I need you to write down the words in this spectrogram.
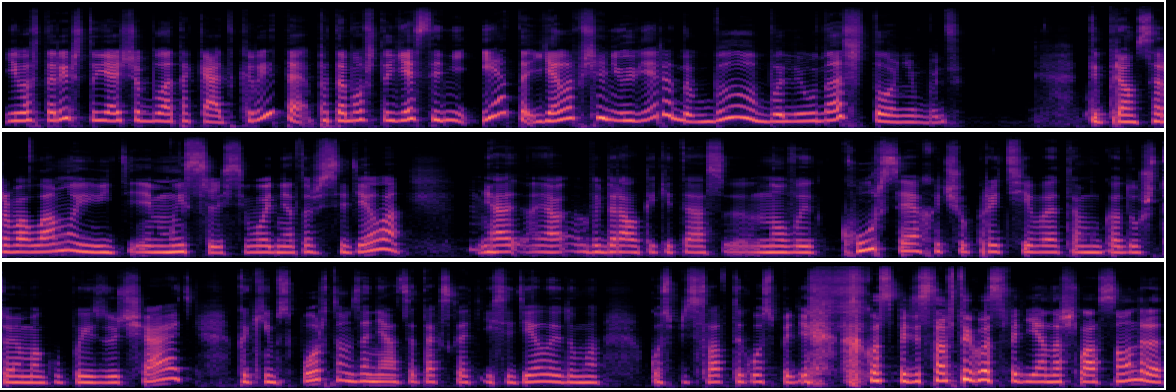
И, во-вторых, что я еще была такая открытая, потому что если не это, я вообще не уверена, было бы ли у нас что-нибудь. Ты прям сорвала мою мысль. Сегодня я тоже сидела, Я, я выбирала какие-то новые курсы, я хочу пройти в этом году, что я могу поизучать, каким спортом заняться, так сказать. И сидела и думаю, господи, слав ты, господи, господи, слав ты, господи, я нашла Сондра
